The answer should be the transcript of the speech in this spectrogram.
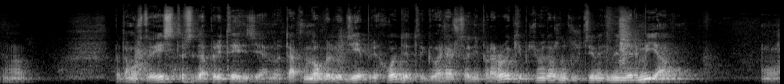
Вот. Потому что есть это всегда претензия. Ну, так много людей приходят и говорят, что они пророки, почему должны слушать именно Ирмияу? Вот.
